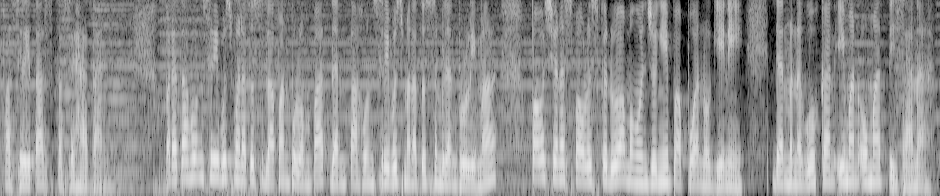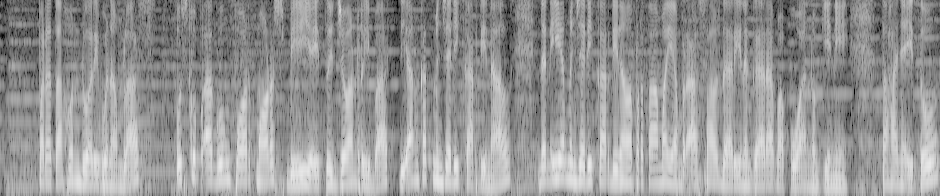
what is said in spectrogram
fasilitas kesehatan. Pada tahun 1984 dan tahun 1995, Paus Yohanes Paulus II mengunjungi Papua Nugini dan meneguhkan iman umat di sana. Pada tahun 2016, Uskup Agung Port Moresby yaitu John Ribat diangkat menjadi kardinal dan ia menjadi kardinal pertama yang berasal dari negara Papua Nugini. Tak hanya itu,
